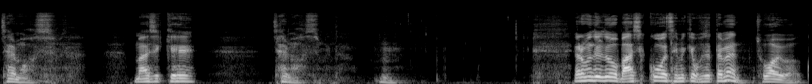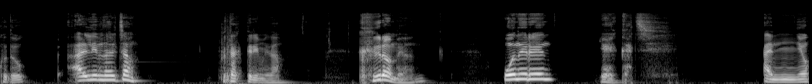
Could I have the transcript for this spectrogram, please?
잘 먹었습니다. 맛있게 잘 먹었습니다. 음. 여러분들도 맛있고 재밌게 보셨다면 좋아요와 구독, 알림 설정 부탁드립니다. 그러면 오늘은 여기까지. 안녕.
